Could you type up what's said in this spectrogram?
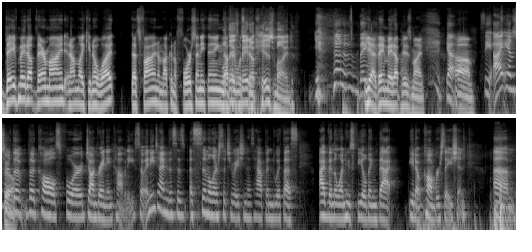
they've made up their mind, and I'm like, you know what? That's fine. I'm not going to force anything. Well, Nothing they've made con- up his mind. Yeah, they, Yeah, they made up his mind. yeah. Um, See, I answer so- the the calls for John Branyan comedy. So anytime this is a similar situation has happened with us, I've been the one who's fielding that you know conversation. Um,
